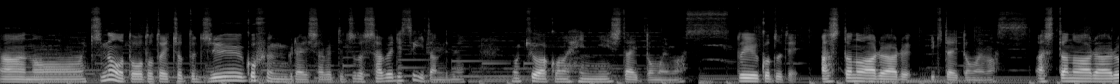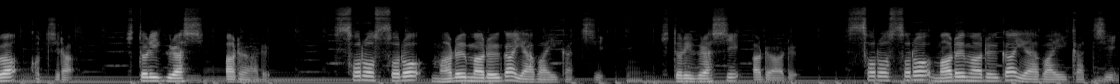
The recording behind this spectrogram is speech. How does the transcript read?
あのー、昨日と一昨日ちょっと15分ぐらい喋って、ちょっと喋りすぎたんでね、もう今日はこの辺にしたいと思います。ということで、明日のあるあるいきたいと思います。明日のあるあるはこちら。一人暮らしあるある。そろそろ〇〇がやばいがち。一人暮らしあるある。そろそろ〇〇がやばいがち。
